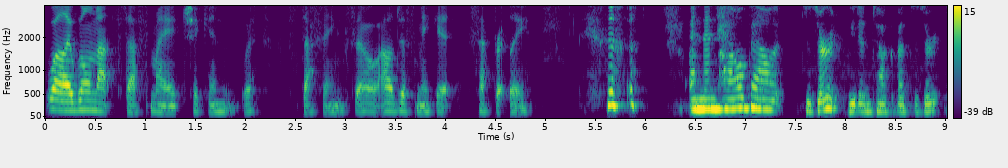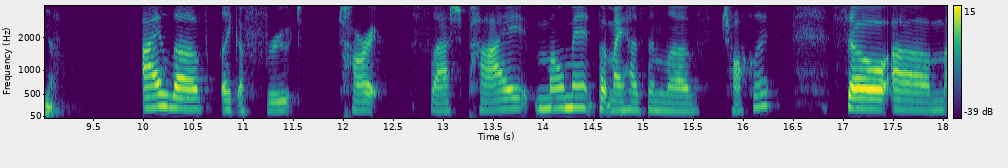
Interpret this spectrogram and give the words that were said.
Well, I will not stuff my chicken with stuffing, so I'll just make it separately. and then, how about dessert? We didn't talk about dessert yet. I love like a fruit tart slash pie moment, but my husband loves chocolate. So um,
